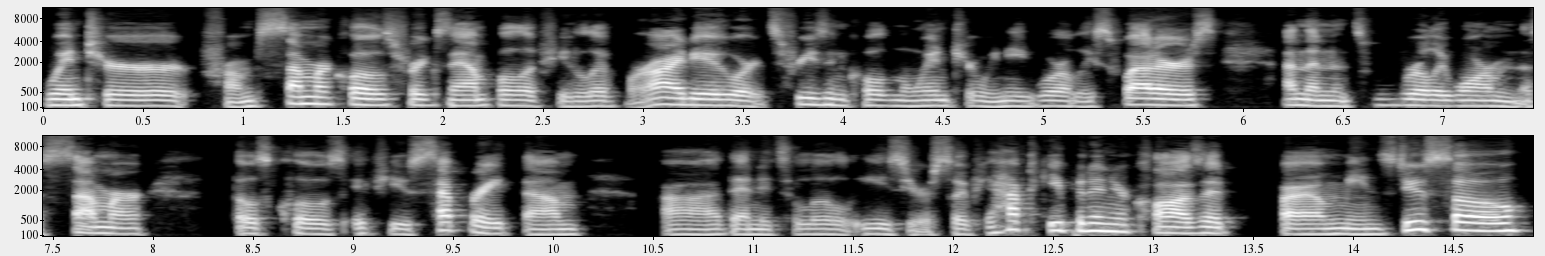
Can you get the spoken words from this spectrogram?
winter from summer clothes, for example, if you live where I do, where it's freezing cold in the winter, we need whirly sweaters, and then it's really warm in the summer. Those clothes, if you separate them, uh, then it's a little easier. So if you have to keep it in your closet, by all means do so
